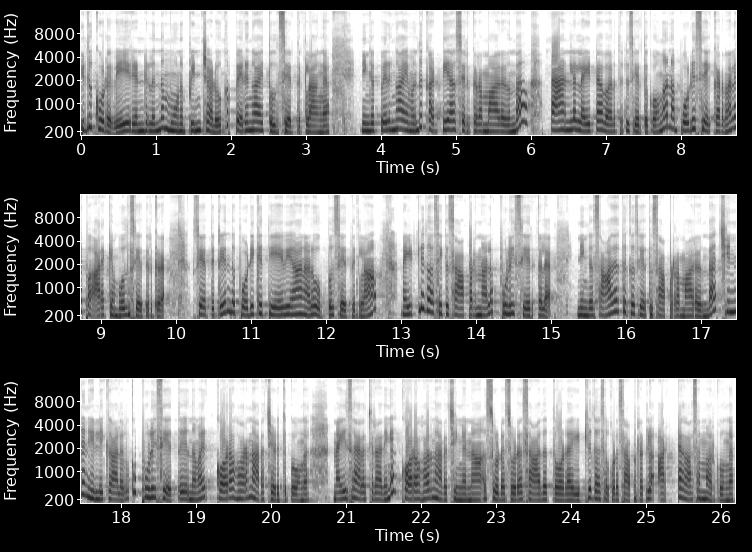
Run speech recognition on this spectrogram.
இது கூடவே ரெண்டுலேருந்து மூணு பிஞ்ச் அளவுக்கு பெருங்காயத்தூள் சேர்த்துக்கலாங்க. நீங்கள் பெருங்காயம் வந்து கட்டியாக சேர்க்குற மாதிரி இருந்தால் பேனில் லைட்டாக வறுத்துட்டு சேர்த்துக்கோங்க. நான் பொடி சேர்க்கறதுனால இப்போ அரைக்கும் போது சேர்த்துருக்குறேன். சேர்த்துட்டு இந்த பொடிக்கு தேவையான அளவு உப்பு சேர்த்துக்கலாம். நான் இட்லி தோசைக்கு சாப்பிட்றதுனால புளி சேர்க்கலை. நீங்கள் சாதத்துக்கு சேர்த்து சாப்பிட்ற மாதிரி இருந்தால் இருந்தால் சின்ன நெல்லிக்காய் அளவுக்கு புளி சேர்த்து இந்த மாதிரி கொர கொரன்னு அரைச்சி எடுத்துக்கோங்க. நைஸாக அரைச்சிடாதீங்க. கொரகொரன்னு அரைச்சிங்கன்னா சுட சுட சாதத்தோட இட்லி தோசை கூட சாப்பிட்றதுக்குள்ள அட்டகாசமாக இருக்குங்க.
